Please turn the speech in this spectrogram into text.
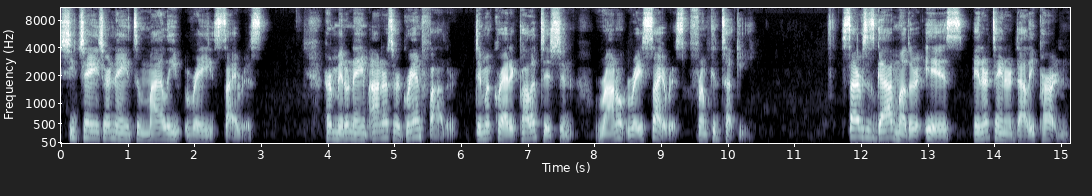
she changed her name to Miley Ray Cyrus. Her middle name honors her grandfather, Democratic politician Ronald Ray Cyrus from Kentucky. Cyrus's godmother is entertainer Dolly Parton.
